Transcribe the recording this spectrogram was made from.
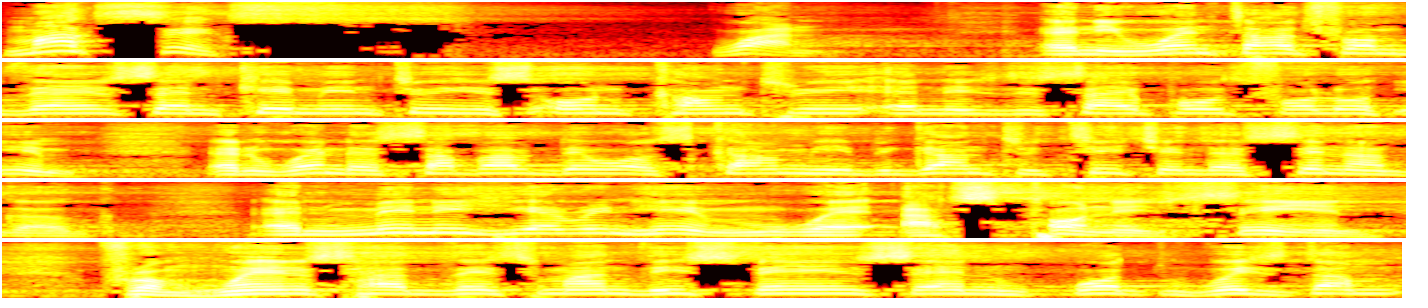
Mark 6 1. And he went out from thence and came into his own country, and his disciples followed him. And when the Sabbath day was come, he began to teach in the synagogue. And many hearing him were astonished, saying, From whence had this man these things, and what wisdom,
